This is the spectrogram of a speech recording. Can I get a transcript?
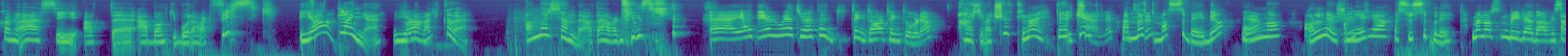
kan jo jeg si at eh, jeg bank i bordet har vært frisk Ja. lenge. Ja. Har du merka det? Anerkjenn det at jeg har vært frisk. Eh, jeg, jeg, jo, jeg tror jeg tenkte, tenkte, har tenkt over det. Jeg har ikke vært sjuk. Nei, Det er helt jeg sjukt. Jeg har møtt masse babyer, Ja. unger. Alle er sjuke. Amelia. Jeg susser på dem. Men åssen blir det da hvis Jeg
